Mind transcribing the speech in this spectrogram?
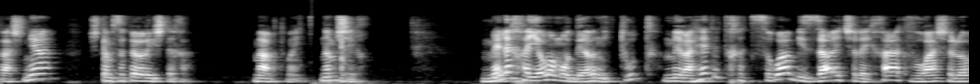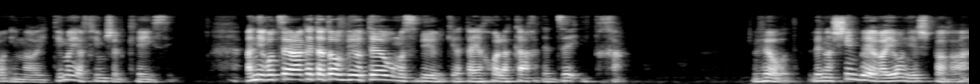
והשנייה, שאתה מספר לאשתך. מרק טוויין. נמשיך. מלך היום המודרני, תות, מרהט את חצרו הביזארית של היכל הקבורה שלו עם הרהיטים היפים של קייסי. אני רוצה רק את הטוב ביותר, הוא מסביר, כי אתה יכול לקחת את זה איתך. ועוד, לנשים בהיריון יש פרה,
